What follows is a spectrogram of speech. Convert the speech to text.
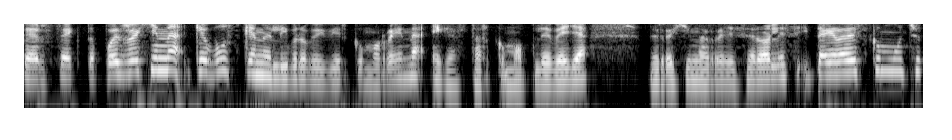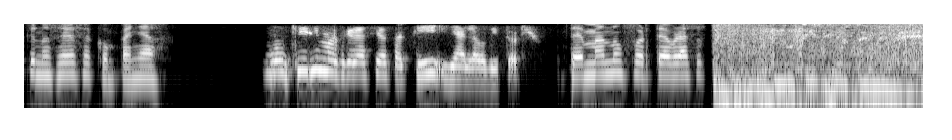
Perfecto. Pues Regina, que busquen el libro Vivir como Reina y Gastar como Plebeya de Regina Reyes Heroles. Y te agradezco mucho que nos hayas acompañado. Muchísimas gracias a ti y al auditorio. Te mando un fuerte abrazo. Noticias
